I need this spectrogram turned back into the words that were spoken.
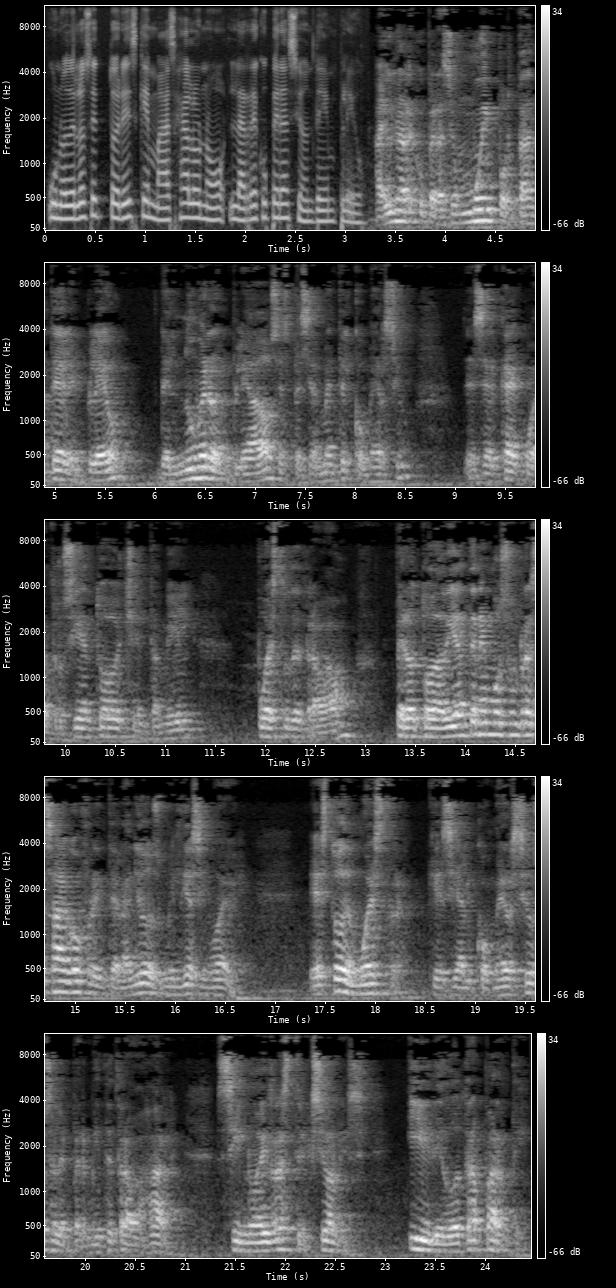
uno de los sectores que más jalonó la recuperación de empleo. Hay una recuperación muy importante del empleo del número de empleados, especialmente el comercio, de cerca de 480 mil puestos de trabajo, pero todavía tenemos un rezago frente al año 2019. Esto demuestra que si al comercio se le permite trabajar, si no hay restricciones y de otra parte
